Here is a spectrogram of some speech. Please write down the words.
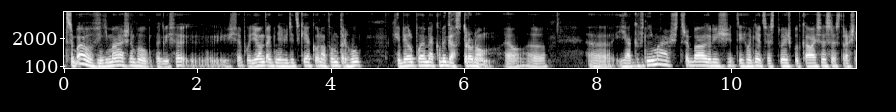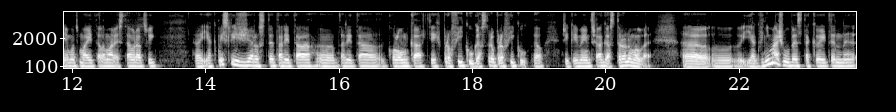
třeba vnímáš, nebo když se, když se podívám, tak mě vždycky jako na tom trhu chyběl pojem jakoby gastronom. Jo? Eh, eh, jak vnímáš třeba, když ty hodně cestuješ, potkáváš se se strašně moc majitelema restaurací, jak myslíš, že roste tady ta, eh, tady ta kolonka těch profíků, gastroprofíků? Jo? Říkejme jim třeba gastronomové. Eh, jak vnímáš vůbec takový ten, eh,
